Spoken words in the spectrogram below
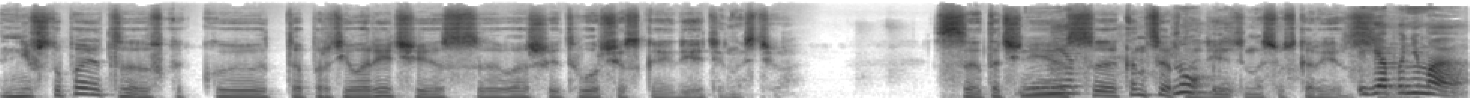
не вступает в какое-то противоречие с вашей творческой деятельностью? С, точнее, Нет. с концертной ну, деятельностью, скорее. Я понимаю,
